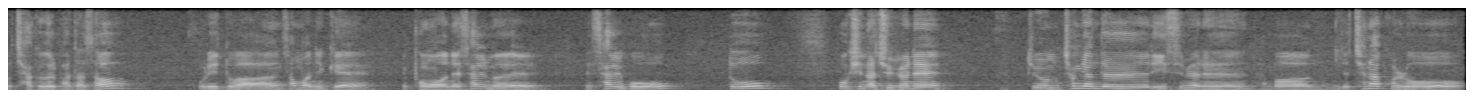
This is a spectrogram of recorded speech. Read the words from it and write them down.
또 자극을 받아서 우리 또한 성모님께 봉헌의 삶을 살고 또 혹시나 주변에 좀 청년들이 있으면은 한번 이제 체나콜로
